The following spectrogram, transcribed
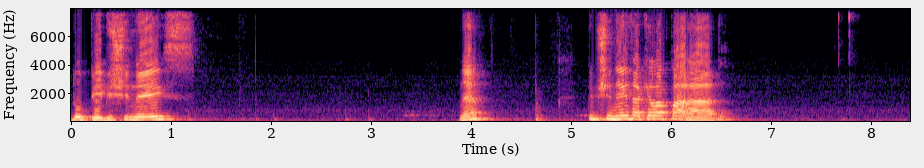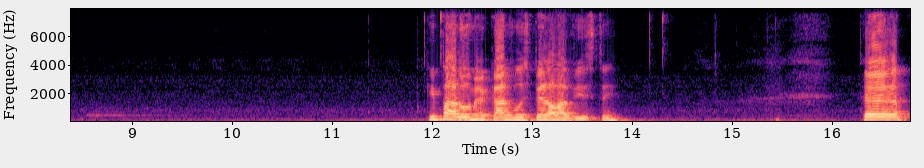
do PIB chinês, né? O PIB chinês dá aquela parada. Que parou o mercado, vamos esperar lá vista, hein? É,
